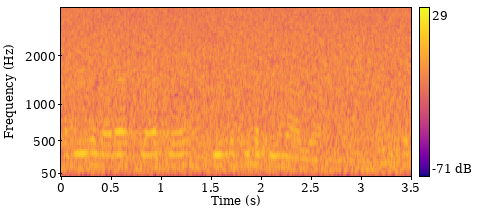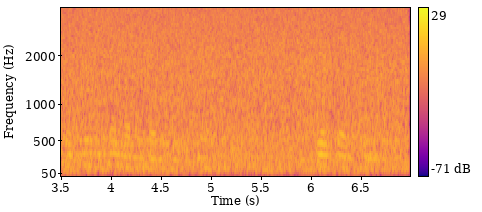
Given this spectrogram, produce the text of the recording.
अभी हमारा स्लैब में बीस अस्सी का टीम आ गया इससे शेयर करते हैं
